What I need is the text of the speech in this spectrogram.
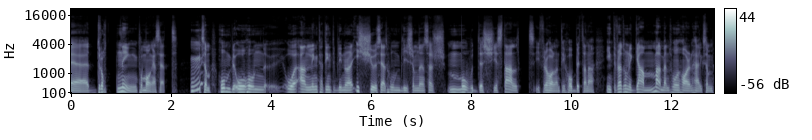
eh, drottning på många sätt. Mm. Liksom, hon, och, hon, och anledningen till att det inte blir några issues är att hon blir som en sorts modersgestalt i förhållande till hobbitarna. Inte för att hon är gammal, men hon har den här liksom,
